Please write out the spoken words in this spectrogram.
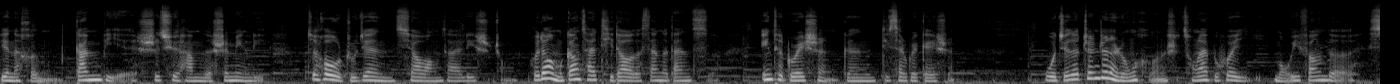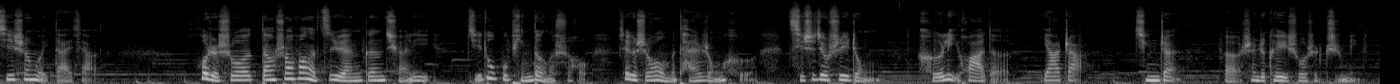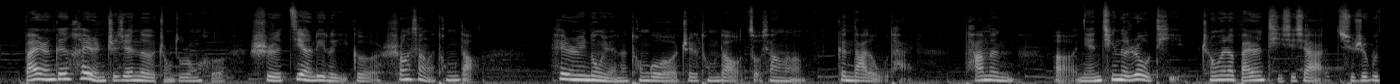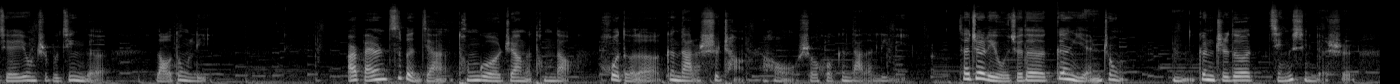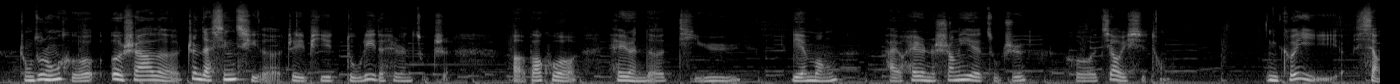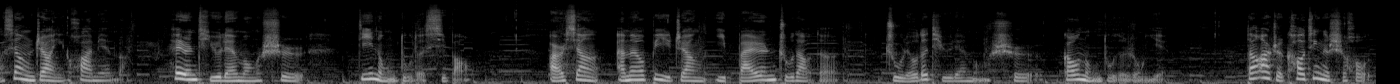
变得很干瘪，失去他们的生命力，最后逐渐消亡在历史中。回到我们刚才提到的三个单词。Integration 跟 desegregation，我觉得真正的融合呢，是从来不会以某一方的牺牲为代价的，或者说，当双方的资源跟权利极度不平等的时候，这个时候我们谈融合，其实就是一种合理化的压榨、侵占，呃，甚至可以说是殖民。白人跟黑人之间的种族融合是建立了一个双向的通道，黑人运动员呢，通过这个通道走向了更大的舞台。他们，呃，年轻的肉体成为了白人体系下取之不竭、用之不尽的劳动力，而白人资本家通过这样的通道获得了更大的市场，然后收获更大的利益。在这里，我觉得更严重，嗯，更值得警醒的是，种族融合扼杀了正在兴起的这一批独立的黑人组织，呃，包括黑人的体育联盟，还有黑人的商业组织和教育系统。你可以想象这样一个画面吧：黑人体育联盟是低浓度的细胞，而像 MLB 这样以白人主导的主流的体育联盟是高浓度的溶液。当二者靠近的时候，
